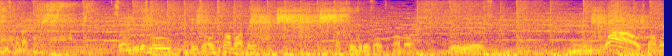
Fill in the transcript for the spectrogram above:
Please come back. So I'm do this move. I think it's ultra combo, I think. I think it is ultra combo. Here it is. Wow, ultra combo.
